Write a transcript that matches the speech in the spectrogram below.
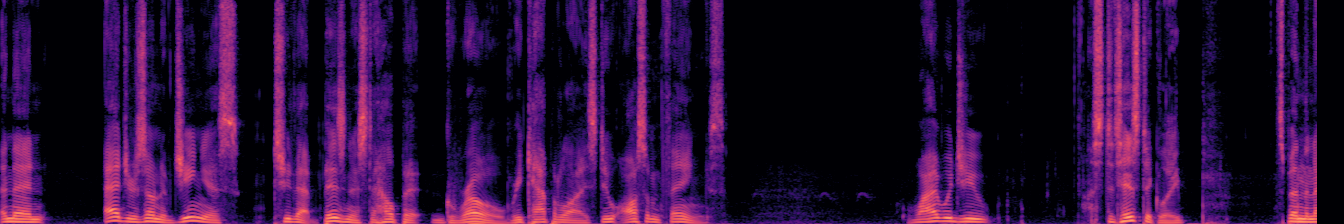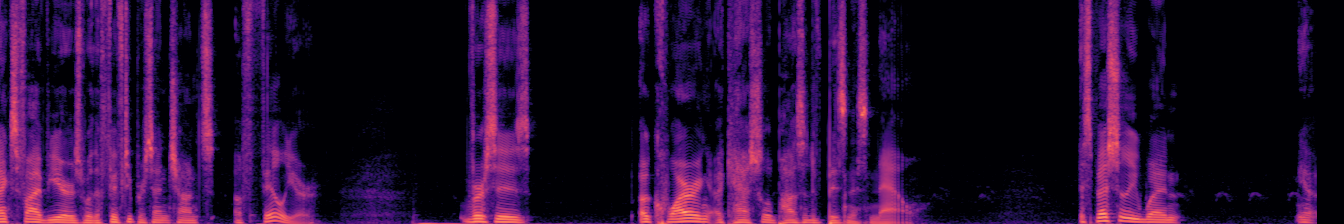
and then add your zone of genius to that business to help it grow, recapitalize, do awesome things. Why would you statistically spend the next 5 years with a 50% chance of failure versus acquiring a cash flow positive business now. Especially when, you know,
